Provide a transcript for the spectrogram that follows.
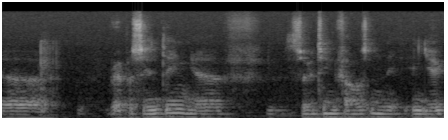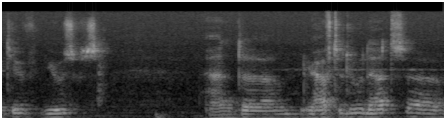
uh, representing uh, 13,000 injective users and um, you have to do that uh,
